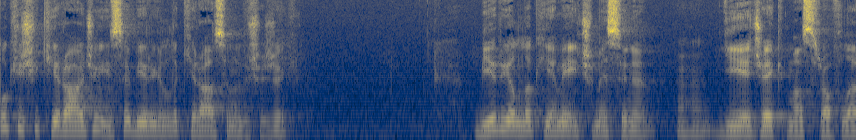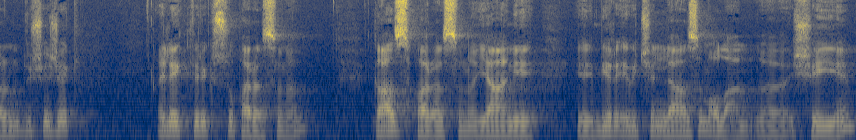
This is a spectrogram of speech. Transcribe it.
Bu kişi kiracı ise bir yıllık kirasını düşecek. Bir yıllık yeme içmesini, yiyecek masraflarını düşecek. Elektrik su parasını, gaz parasını yani e, bir ev için lazım olan e, şeyi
